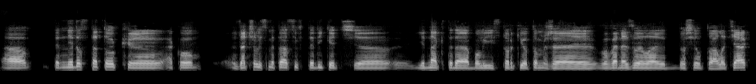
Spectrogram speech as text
uh, ten nedostatok, ako začali sme to asi vtedy, keď jednak teda boli storky o tom, že vo Venezuele došiel to aleťák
